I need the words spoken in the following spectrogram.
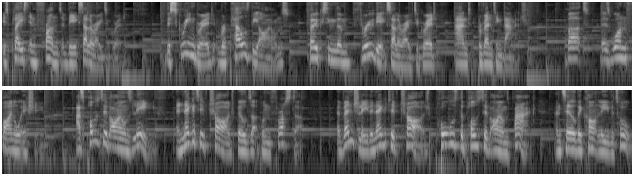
is placed in front of the accelerator grid. The screen grid repels the ions, focusing them through the accelerator grid and preventing damage. But there's one final issue. As positive ions leave, a negative charge builds up on the thruster. Eventually, the negative charge pulls the positive ions back until they can't leave at all.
